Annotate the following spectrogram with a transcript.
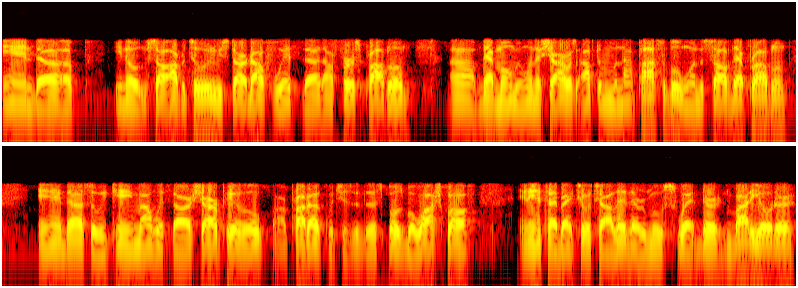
And uh, you know, saw opportunity. We started off with uh, our first problem, uh, that moment when the shower was optimal but not possible. We wanted to solve that problem. And uh, so we came out with our shower pill, our product, which is a disposable washcloth an antibacterial towelette that removes sweat, dirt, and body odor.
